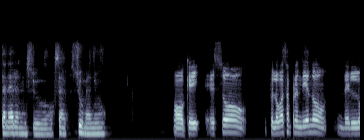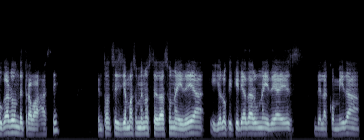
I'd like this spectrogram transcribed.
tener en su, su menú? Ok, eso pues lo vas aprendiendo del lugar donde trabajaste. Entonces ya más o menos te das una idea y yo lo que quería dar una idea es de la comida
